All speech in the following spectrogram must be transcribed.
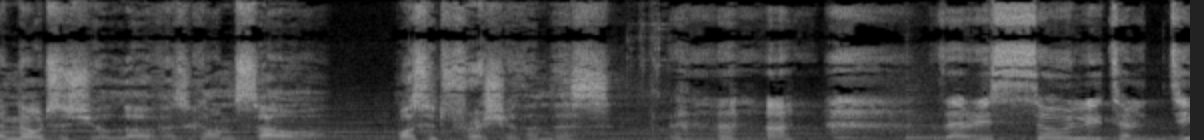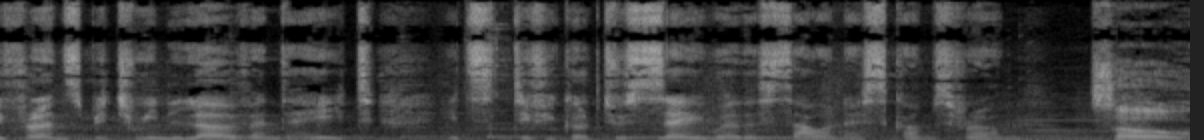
I notice your love has gone sour. Was it fresher than this? there is so little difference between love and hate. It's difficult to say where the sourness comes from. So,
